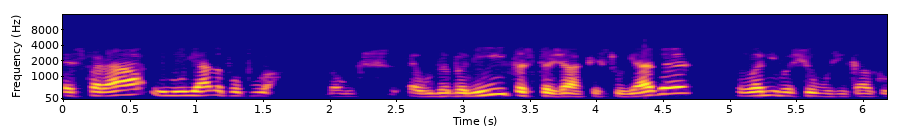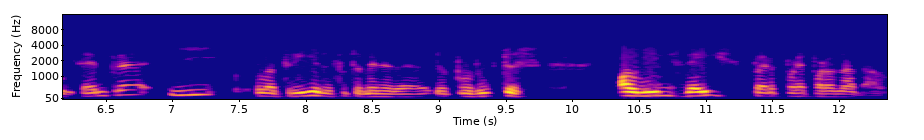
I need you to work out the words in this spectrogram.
es farà una ullada popular. Doncs heu de venir, festejar aquesta ullada, l'animació musical, com sempre, i la tria de tota mena de, de productes, alguns d'ells per preparar Nadal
